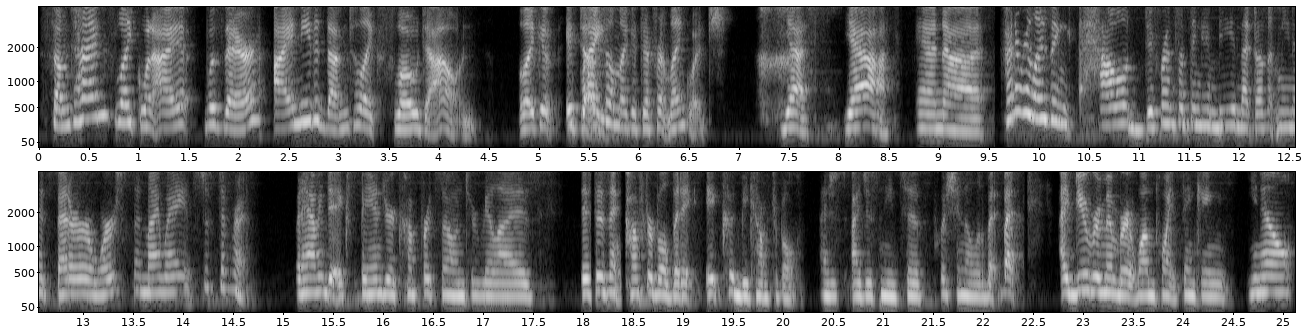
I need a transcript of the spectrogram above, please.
sometimes, like when I was there, I needed them to like slow down. Like it, it does Right. sound like a different language. Yes, yeah. And uh, kind of realizing how different something can be, and that doesn't mean it's better or worse than my way. It's just different. But having to expand your comfort zone to realize this isn't comfortable, but it, it could be comfortable. I just I just need to push in a little bit. But I do remember at one point thinking, you know,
